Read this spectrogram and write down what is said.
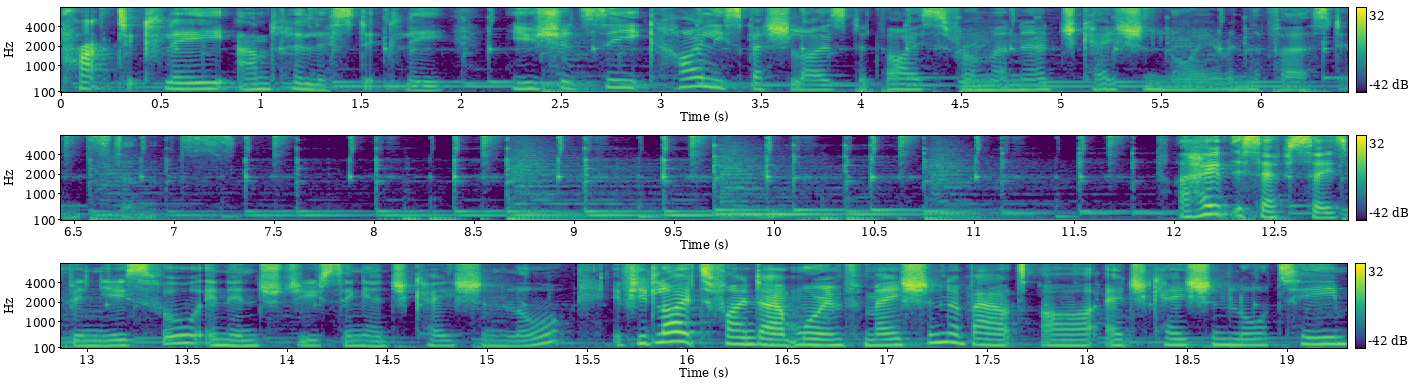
practically and holistically, you should seek highly specialised advice from an education lawyer in the first instance. I hope this episode's been useful in introducing education law. If you'd like to find out more information about our education law team,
